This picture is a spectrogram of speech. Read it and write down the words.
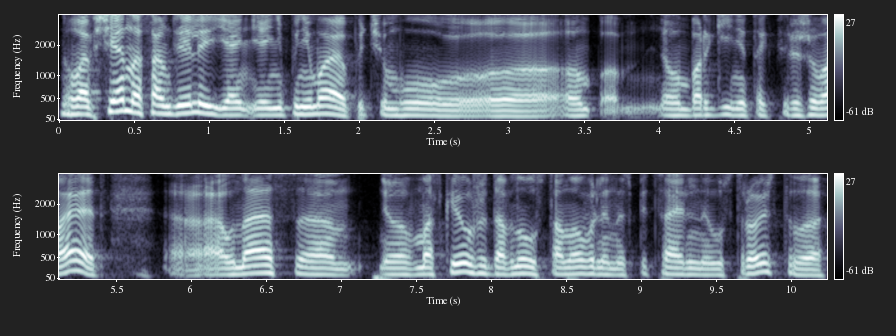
Ну, вообще, на самом деле, я, я не понимаю, почему э, Лам- Lamborghini так переживает. Э, У нас э, в Москве уже давно установлены специальные устройства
